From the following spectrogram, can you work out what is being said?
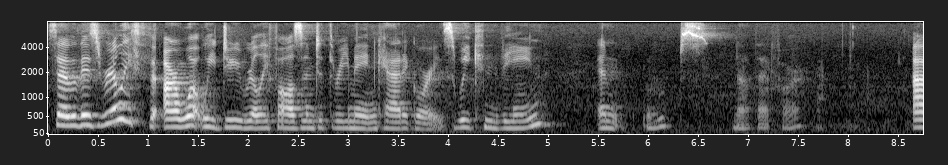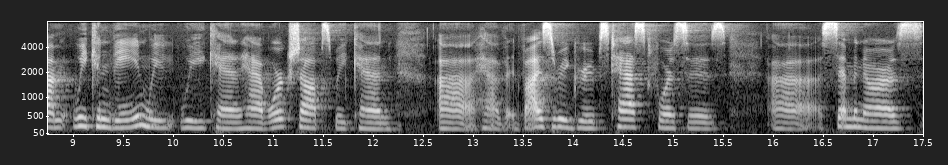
So there's really, th what we do really falls into three main categories. We convene, and oops, not that far. Um, we convene, we, we can have workshops, we can uh, have advisory groups, task forces, uh, seminars,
